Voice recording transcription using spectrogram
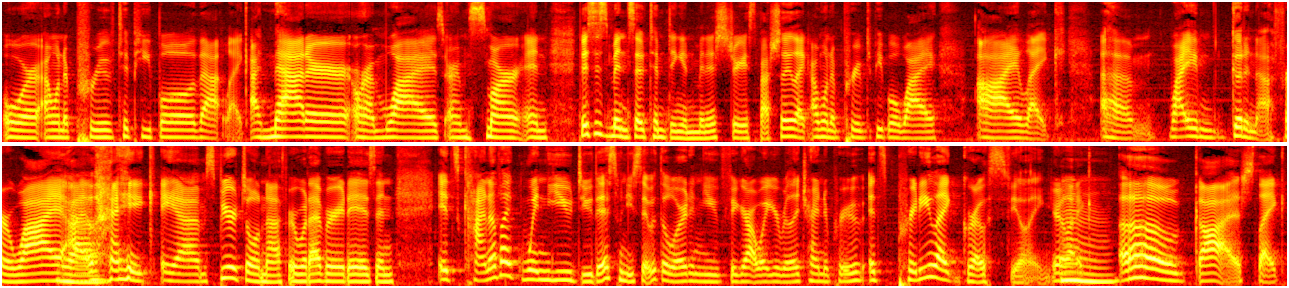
or I want to prove to people that like I matter or I'm wise or I'm smart. And this has been so tempting in ministry, especially like I want to prove to people why I like um, why I'm good enough or why Yeah. I like am spiritual enough or whatever it is. And it's kind of like when you do this, when you sit with the Lord and you figure out what you're really trying to prove, it's pretty like gross feeling. You're like, oh gosh, like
